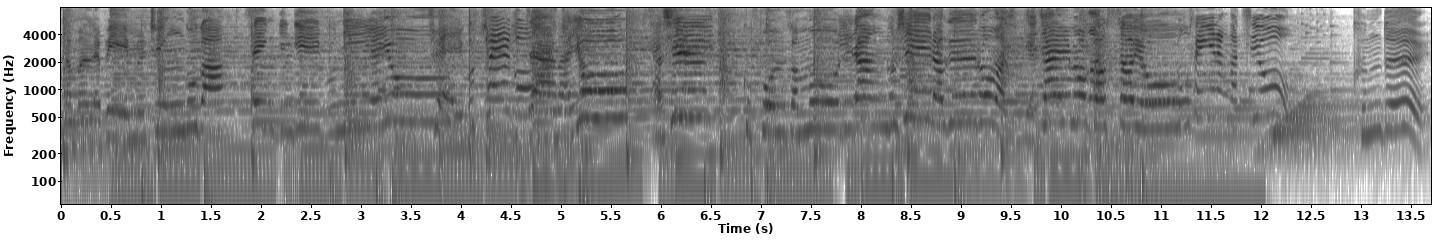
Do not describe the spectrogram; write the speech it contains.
나만의 비밀 친구가 생긴 기분이에요. 최고 최고. 있잖아요 사실. 쿠폰 선물이랑 도시락으로 맛있게 잘 먹었어요. 동생이랑 같이요. 근데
